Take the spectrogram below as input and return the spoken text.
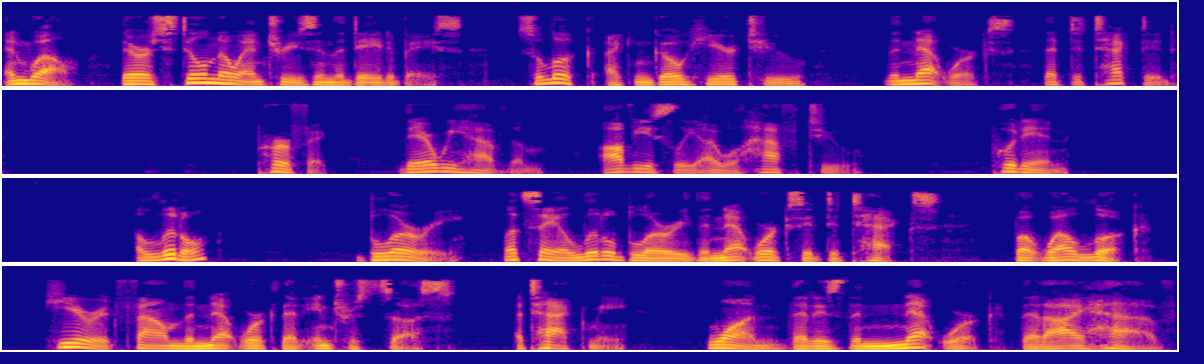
And well, there are still no entries in the database. So look, I can go here to the networks that detected. Perfect. There we have them. Obviously, I will have to put in a little blurry let's say a little blurry, the networks it detects. But well, look, here it found the network that interests us. Attack me. One, that is the network that I have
